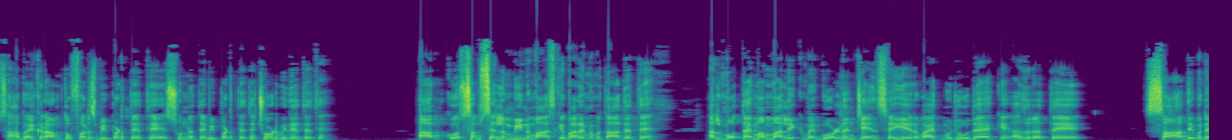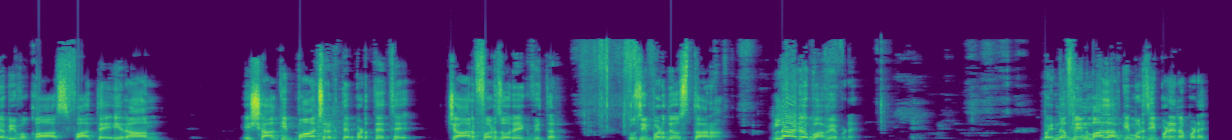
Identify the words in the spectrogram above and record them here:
साहब कराम तो फ़र्ज़ भी पढ़ते थे, सुन्नतें भी पढ़ते थे, छोड़ भी देते थे। आपको सबसे लंबी नमाज़ के बारे में बता देते हैं। अलमोता इमाम मालिक में गोल्डन चेन से यह रवायत मौजूद है कि हज़रत साद इबन अबी वकास फाते ईरान इशा की पाँच रखते पढ़ते थे, चार फ़र्ज़ और एक वितर। तुम पढ़ दो सतारा लै जाओ बावे अपने। भाई, नफली नमाज़ आपकी मर्ज़ी, पढ़े ना पढ़े।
